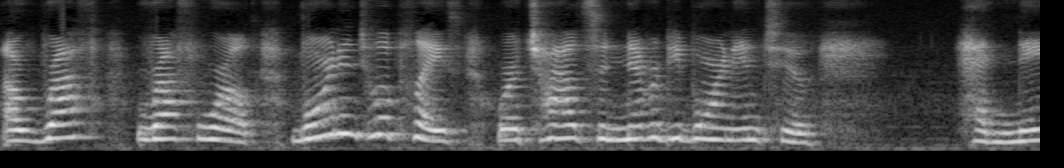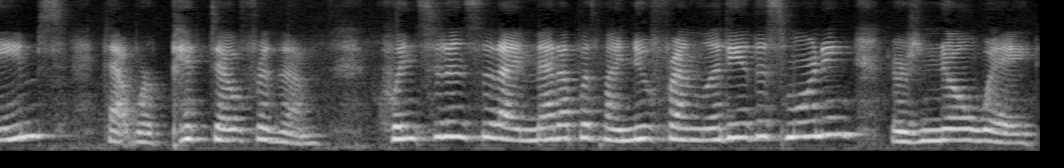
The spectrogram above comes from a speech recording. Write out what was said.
a rough, rough world, born into a place where a child should never be born into, had names that were picked out for them. Coincidence that I met up with my new friend Lydia this morning? There's no way.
